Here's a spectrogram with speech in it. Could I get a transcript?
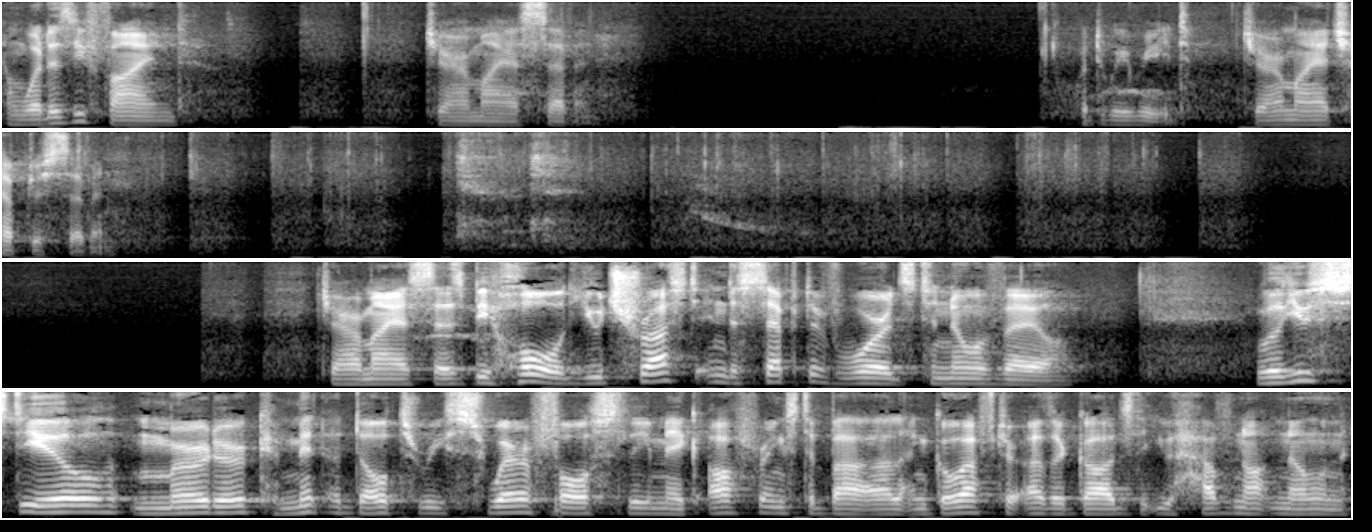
And what does he find? Jeremiah 7. What do we read? Jeremiah chapter 7. Jeremiah says, Behold, you trust in deceptive words to no avail. Will you steal, murder, commit adultery, swear falsely, make offerings to Baal, and go after other gods that you have not known,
